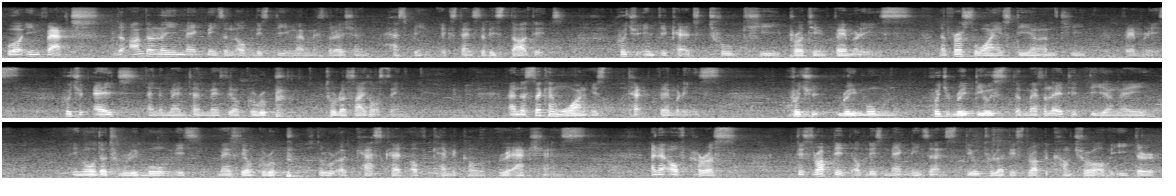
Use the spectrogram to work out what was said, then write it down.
Well, in fact, the underlying mechanism of this DNA methylation has been extensively studied, which indicate two key protein families. The first one is DNMT families, which aids and maintain methyl group to the cytosine. And the second one is TET families, which remove, which reduce the methylated DNA in order to remove its methyl group through a cascade of chemical reactions. And of course, disrupted of these mechanisms due to the disrupted control of either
